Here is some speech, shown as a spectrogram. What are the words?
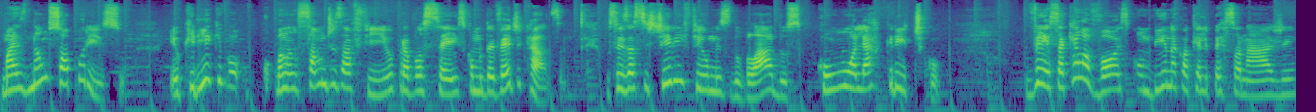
Mas não só por isso. Eu queria que lançar um desafio para vocês como dever de casa. Vocês assistirem filmes dublados com um olhar crítico. Ver se aquela voz combina com aquele personagem.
